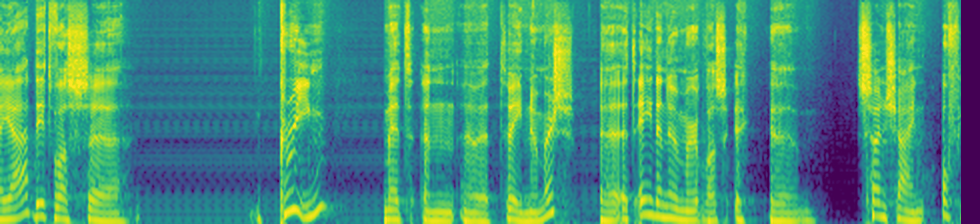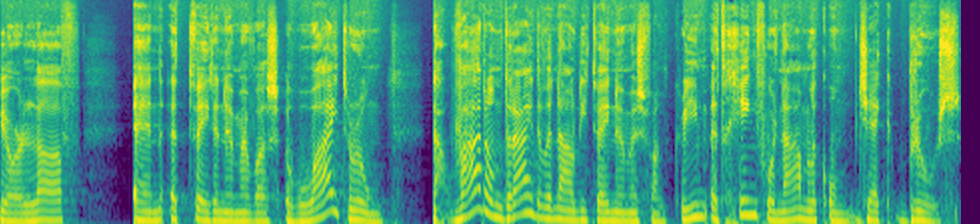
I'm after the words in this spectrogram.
Ja, dit was eh, Cream met een, eh, twee nummers. Eh, het ene nummer was Sunshine of Your Love. En het tweede nummer was White Room. Nou, waarom draaiden we nou die twee nummers van Cream? Het ging voornamelijk om Jack Bruce.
